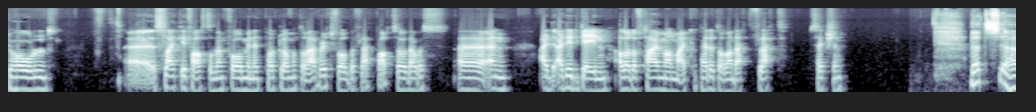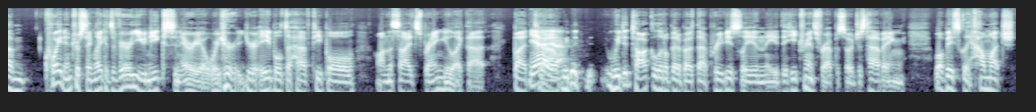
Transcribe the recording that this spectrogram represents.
to hold uh, slightly faster than four minutes per kilometer average for the flat part. So that was uh, and I, I did gain a lot of time on my competitor on that flat section. That's um, quite interesting. Like it's a very unique scenario where you're you're able to have people on the side spraying you like that. But yeah, uh, yeah, we did we did talk a little bit about that previously in the the heat transfer episode. Just having well, basically how much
